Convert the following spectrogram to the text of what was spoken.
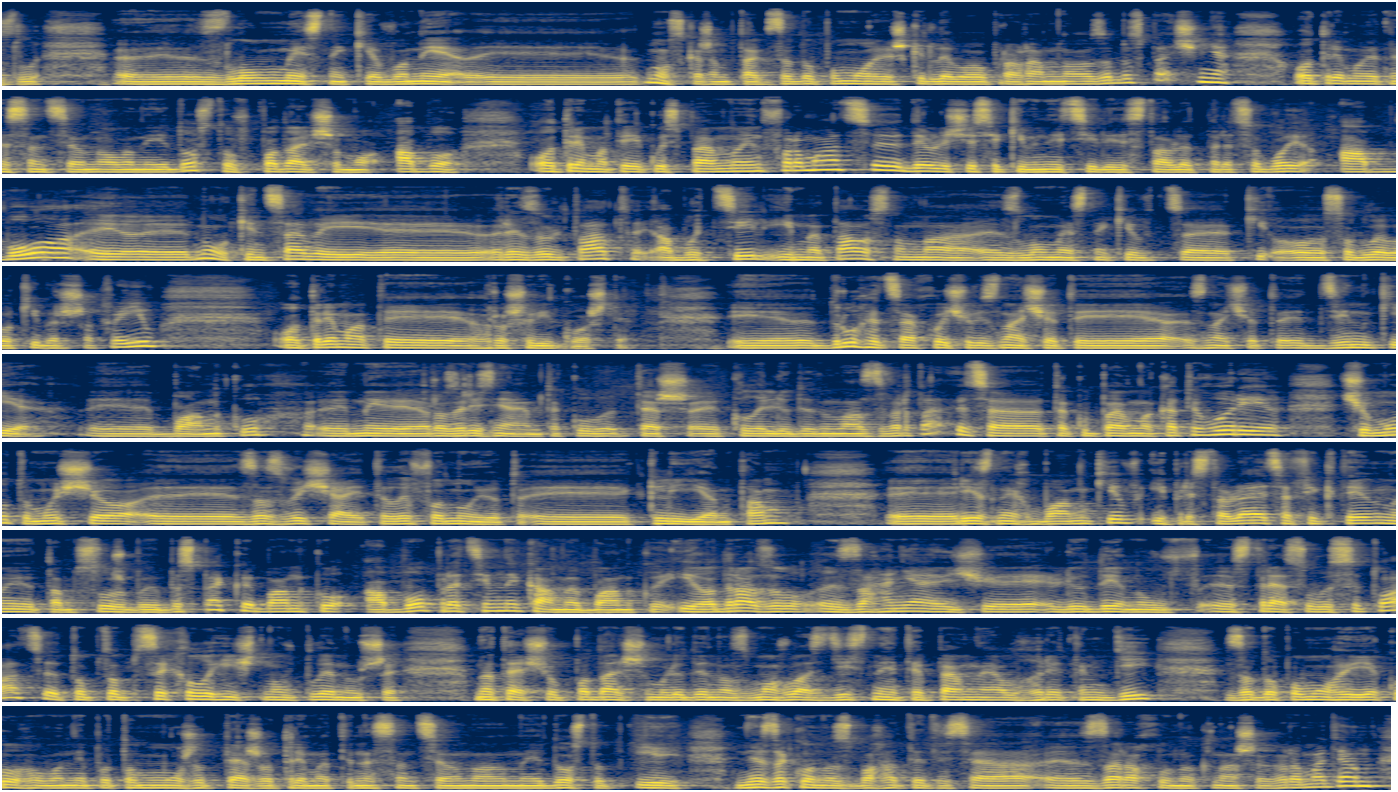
е, зловмисники вони, е, ну скажімо так, за допомогою шкідливого програмного забезпечення отримують несанкціонований доступ в подальшому або отримати якусь певну інформацію, дивлячись, які вони цілі ставлять перед собою, або е, ну, кінцевий е, результат, або ціль і мета основна е, зловмисників, це особливо кібершахраїв. Отримати грошові кошти. Друге, це хочу відзначити, значить, дзвінки е, банку. Е, Ми розрізняємо таку теж, е, коли люди до нас звертаються, таку певну категорію. Чому? Тому що зазвичай телефонують клієнтам різних банків і представляються фіктивною там службою безпеки банку або працівниками банку, і одразу заганяючи людину в стресову ситуацію, тобто психологічно вплинувши на те, щоб в подальшому людина змогла здійснити певний алгоритм дій, за допомогою якого вони потім можуть теж отримати несанкціонований доступ і незаконно збагатитися е, за рахунок наших громадян.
